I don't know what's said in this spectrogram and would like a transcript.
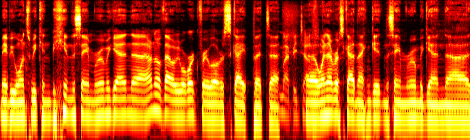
maybe once we can be in the same room again, uh, I don't know if that would work very well over Skype, but uh, be tough, uh, yeah. whenever Scott and I can get in the same room again, uh,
